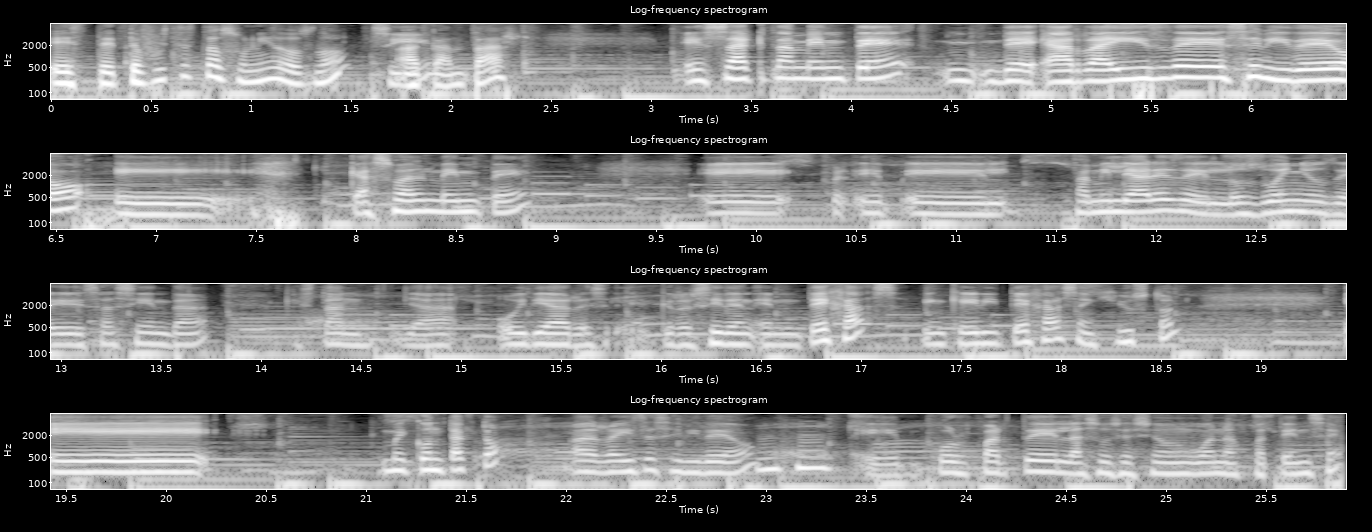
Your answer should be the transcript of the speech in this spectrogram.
este, te fuiste a Estados Unidos, ¿no? Sí. A cantar. Exactamente, de, a raíz de ese video, eh, casualmente, eh, eh, familiares de los dueños de esa hacienda, que están ya hoy día res- que residen en Texas, en Katy, Texas, en Houston, eh, me contactó a raíz de ese video Ujú. eh, por parte de la Asociación Guanajuatense,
